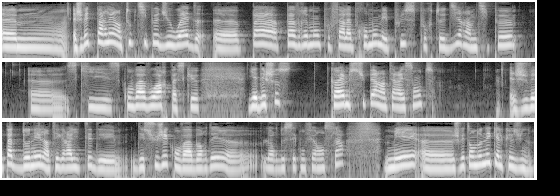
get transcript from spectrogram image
Euh, je vais te parler un tout petit peu du WED, euh, pas, pas vraiment pour faire la promo, mais plus pour te dire un petit peu ce qui, ce qu'on va voir, parce que il y a des choses quand même super intéressantes je ne vais pas te donner l'intégralité des, sujets qu'on va aborder euh, lors de ces conférences-là, mais euh, je vais t'en donner quelques-unes.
